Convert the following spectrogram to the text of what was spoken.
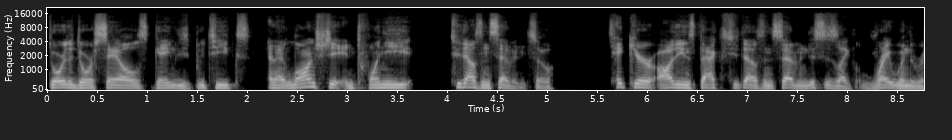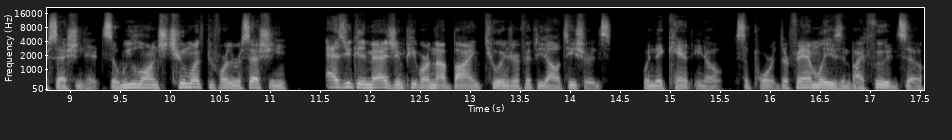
door to door sales, getting these boutiques, and I launched it in 20, 2007. So take your audience back to 2007. This is like right when the recession hit. So we launched two months before the recession. As you can imagine, people are not buying $250 t-shirts when they can't, you know, support their families and buy food. So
